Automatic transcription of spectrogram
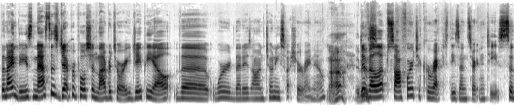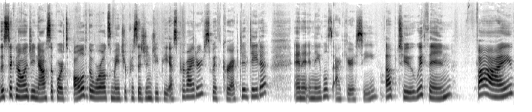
The 90s, NASA's Jet Propulsion Laboratory, JPL, the word that is on Tony's sweatshirt right now, Uh-huh, it is. developed software to correct these uncertainties. So this technology now supports all of the world's major precision GPS providers with corrective data, and it enables accuracy up to within five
